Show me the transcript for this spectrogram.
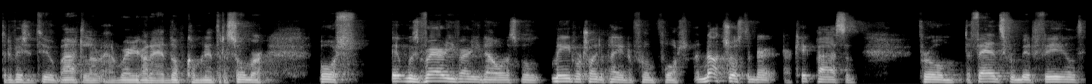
the Division Two battle and, and where you're going to end up coming into the summer. But it was very, very noticeable. Meath were trying to play in the front foot, and not just in their, their kick passing from defence, from midfield,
